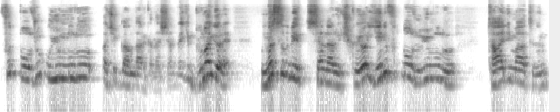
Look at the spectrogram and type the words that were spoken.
futbolcu uyumluluğu açıklandı arkadaşlar. Peki buna göre nasıl bir senaryo çıkıyor? Yeni futbolcu uyumluluğu talimatının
